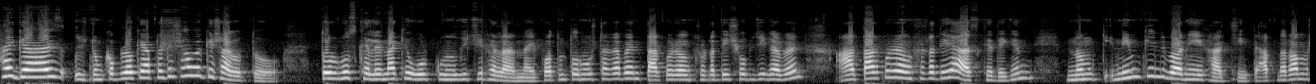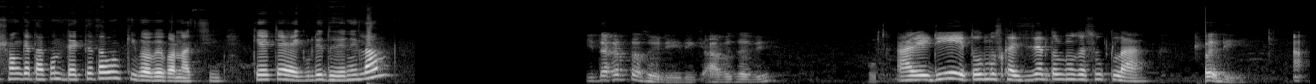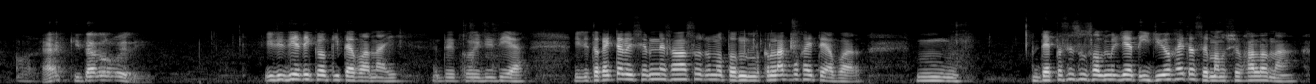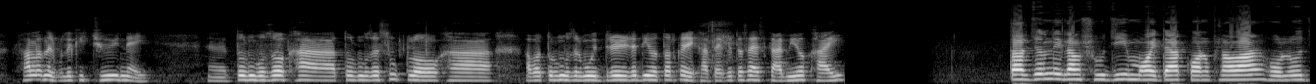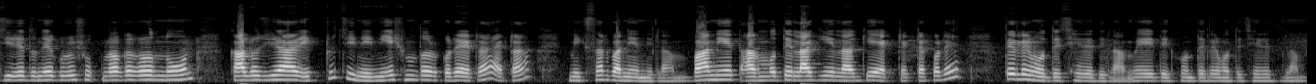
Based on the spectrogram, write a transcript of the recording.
Hi guys wisdom ব্লকে আপনাদের সবাইকে স্বাগত। তরমুজ খেলে নাকি ওর কোনো কিছু ফেলার নাই। প্রথম তরমুজটা খাবেন তারপরে অংশটা দিয়ে সবজি খাবেন আর তারপরে অংশটা দিয়ে আজকে দেখেন নমকি নিমকিন বানিয়ে খাচ্ছি। তা আপনারা আমার সঙ্গে থাকুন দেখতে থাকুন কীভাবে বানাচ্ছি। কেটে এগুলি ধুয়ে নিলাম। আর এডি তরমুজ খাইছি যেন? তরমুজে শুকলা। হ্যাঁ কিতা করব এডি? ইডি দিয়ে দেখো কিতা বানাই। দেখো ইডি দিয়া। ইডি তো কাইটা রয়েছে এমনি সানাসুরের মতন লাগবো খাইতে আবার। দেখতেছে সোশ্যাল মিডিয়াতে ইডিও খাইতেছে, মানুষে ভালো না। ফালানের বলে কিছুই নেই। তরমুজও খা, তরমুজের শুকলো খা, আবার তরমুজের মধ্যে এটা দিয়েও তরকারি খাতে কিন্তু আজকে আমিও খাই। তার জন্য নিলাম সুজি, ময়দা, কর্নফ্লাওয়ার, হলুদ, জিরে ধনের গুঁড়ো, শুকনো লঙ্কা গুঁড়ো, নুন, কালো জিরা আর একটু চিনি নিয়ে সুন্দর করে এটা একটা মিক্সার বানিয়ে নিলাম। বানিয়ে তার মধ্যে লাগিয়ে লাগিয়ে একটা একটা করে তেলের মধ্যে ছেড়ে দিলাম। এই দেখুন, তেলের মধ্যে ছেড়ে দিলাম।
